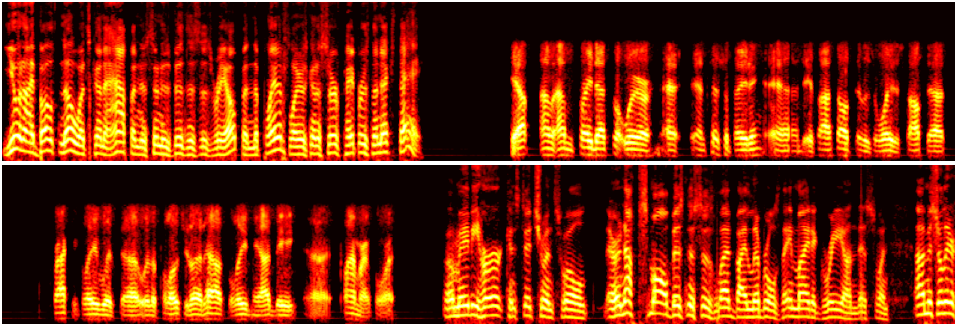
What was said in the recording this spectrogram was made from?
you and I both know what's going to happen as soon as businesses reopen. The plaintiff's lawyer is going to serve papers the next day. Yep, I'm, I'm afraid that's what we're uh, anticipating. And if I thought there was a way to stop that practically with uh, with a Pelosi-led House, believe me, I'd be uh, clamoring for it. Well, maybe her constituents will. There are enough small businesses led by liberals; they might agree on this one. Uh, Mr. Leader,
